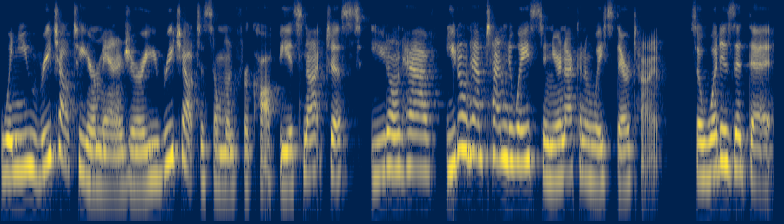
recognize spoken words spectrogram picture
When you reach out to your manager or you reach out to someone for coffee, it's not just you don't have you don't have time to waste and you're not going to waste their time. So, what is it that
